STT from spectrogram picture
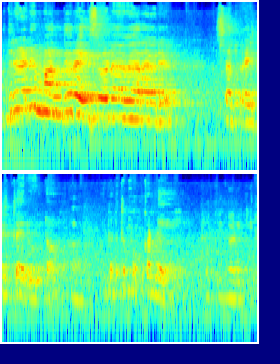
ഇതിന് വേണ്ടി മന്തി റൈസ് വേണേ വേറെ ഒരു സെപ്പറേറ്റ് തരും കേട്ടോ ആ. ഇതെടുത്ത് പൊക്കണ്ടേ? ഓക്കെ കടിക്കും.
